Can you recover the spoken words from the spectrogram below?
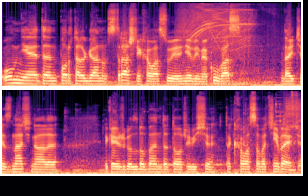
U mnie ten portal gun strasznie hałasuje, nie wiem jak u was. Dajcie znać, no ale jak ja już go zdobędę, to oczywiście tak hałasować nie będzie.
